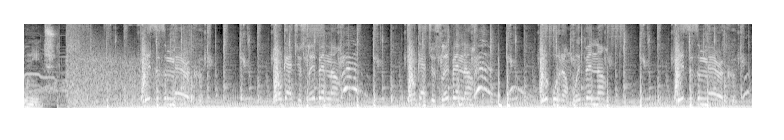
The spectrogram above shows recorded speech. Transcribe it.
Unidos. This is America. Don't catch you slipping now. Don't catch you slipping now. Look what I'm whipping now. This is America.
